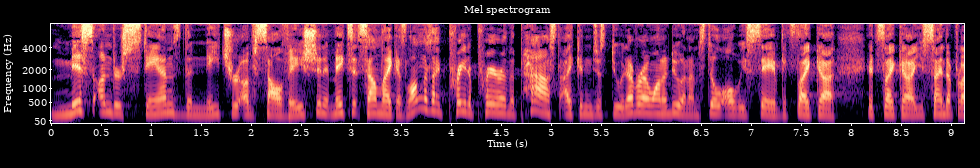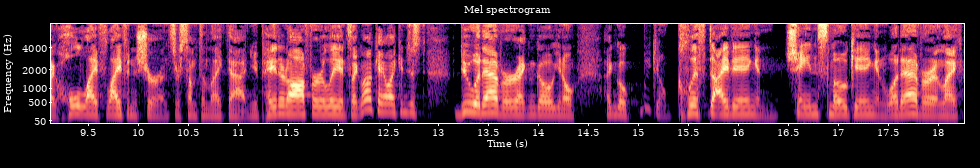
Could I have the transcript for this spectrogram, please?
misunderstands the nature of salvation. It makes it sound like as long as I prayed a prayer in the past, I can just do whatever I want to do, and I'm still always saved. It's like uh, it's like uh, you signed up for like whole life life insurance or something like that, and you paid it off early. It's like okay, well, I can just do whatever. I can go, you know, I can go, you know, cliff diving and chain smoking and whatever, and like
